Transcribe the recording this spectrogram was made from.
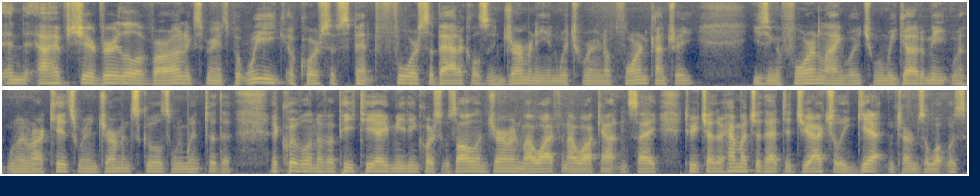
and I have shared very little of our own experience, but we, of course, have spent four sabbaticals in Germany, in which we're in a foreign country, using a foreign language. When we go to meet with when our kids were in German schools, and we went to the equivalent of a PTA meeting. Of course, it was all in German. My wife and I walk out and say to each other, "How much of that did you actually get in terms of what was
